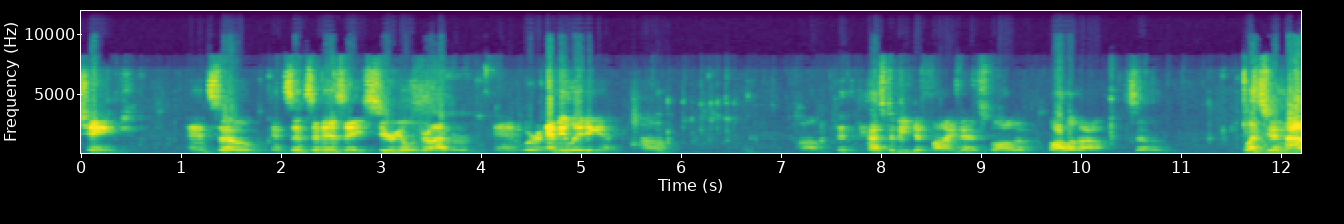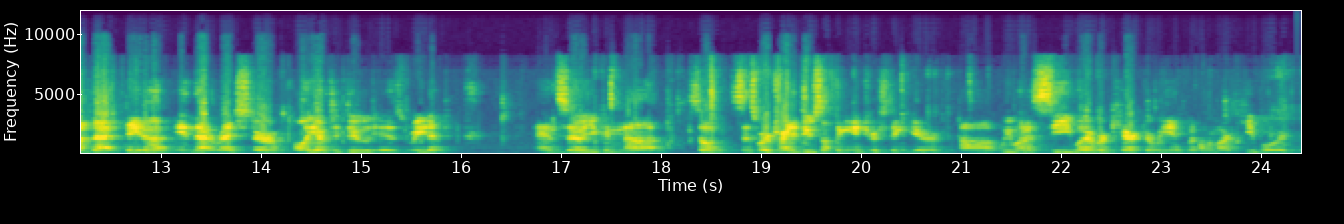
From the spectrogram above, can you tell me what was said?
change. And so, and since it is a serial driver and we're emulating it, um, um, it has to be defined as volatile. So once you have that data in that register, all you have to do is read it. And so you can, uh, so since we're trying to do something interesting here, uh, we want to see whatever character we input from our keyboard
